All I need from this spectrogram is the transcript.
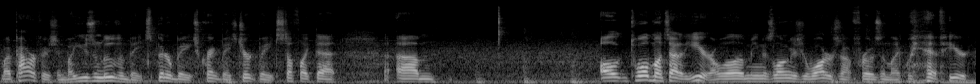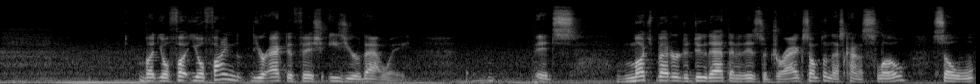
by power fishing, by using moving baits, spinner baits, crank baits, jerk baits, stuff like that. Um, all 12 months out of the year. Well, I mean, as long as your water's not frozen like we have here. But you'll, you'll find your active fish easier that way. It's much better to do that than it is to drag something that's kind of slow. So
